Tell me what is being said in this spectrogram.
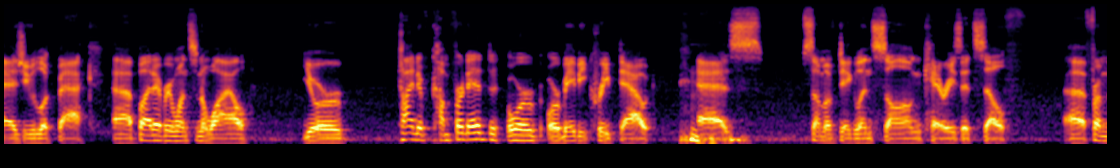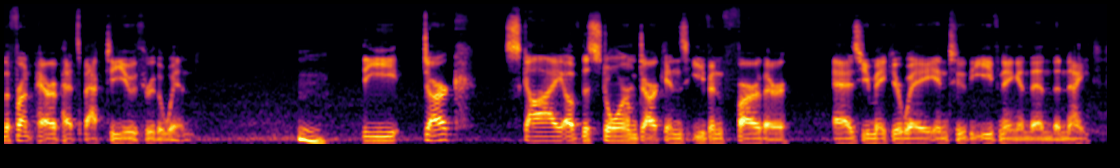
as you look back. Uh, but every once in a while, you're kind of comforted or, or maybe creeped out as some of Diglin's song carries itself uh, from the front parapets back to you through the wind. The dark sky of the storm darkens even farther as you make your way into the evening and then the night.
